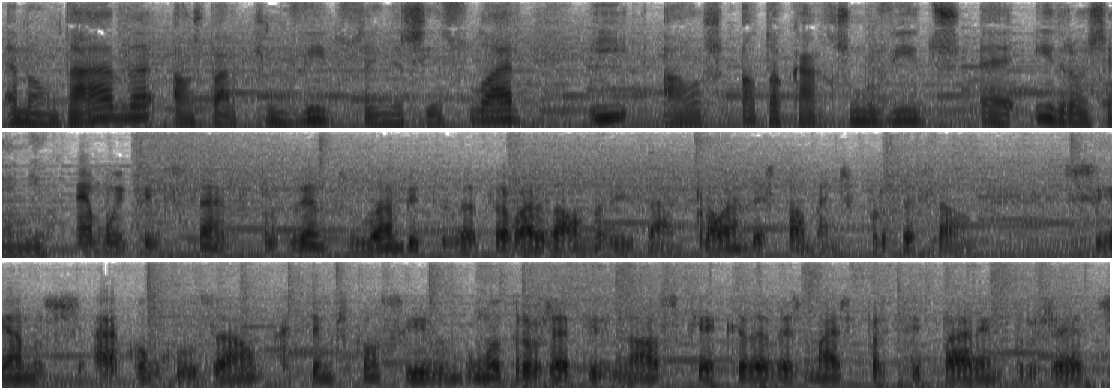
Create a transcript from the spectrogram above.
a mão dada aos barcos movidos a energia solar e aos autocarros movidos a hidrogênio. É muito interessante, porque dentro do âmbito do trabalho da Alma Design, para além deste aumento de exportação, chegamos à conclusão que temos conseguido um outro objetivo nosso, que é cada vez mais participar em projetos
